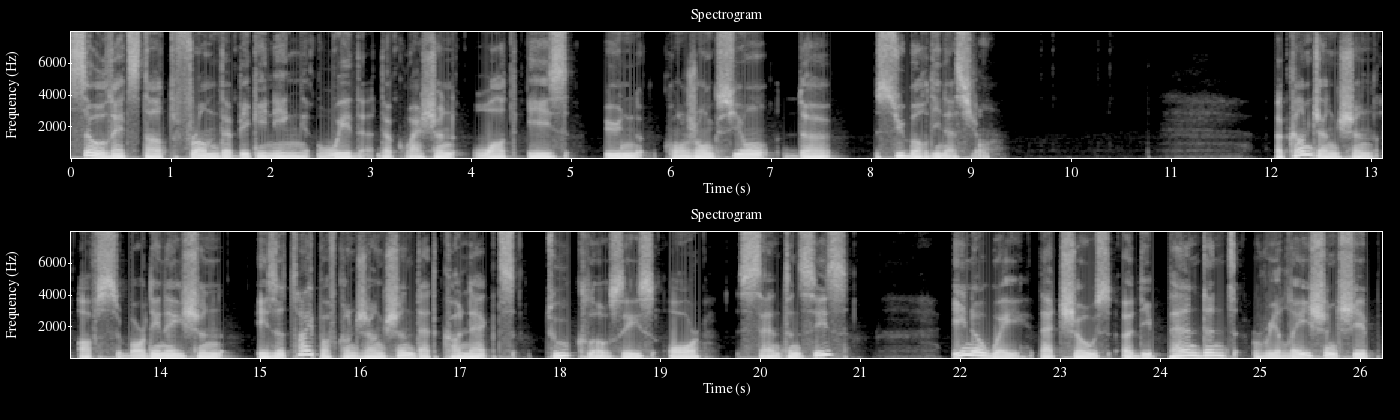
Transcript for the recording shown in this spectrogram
So let's start from the beginning with the question what is une conjonction de subordination? A conjunction of subordination is a type of conjunction that connects two clauses or sentences in a way that shows a dependent relationship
